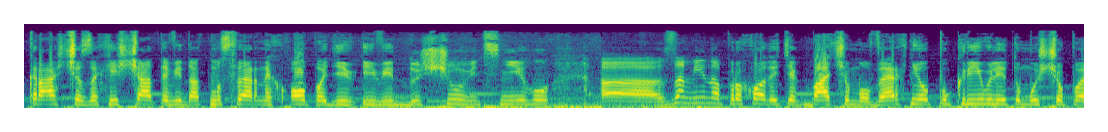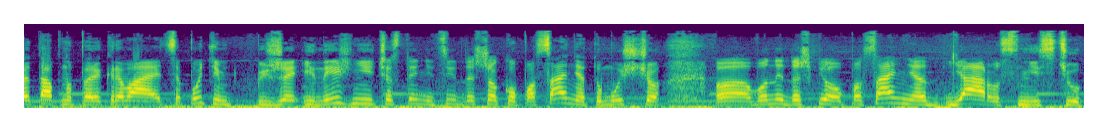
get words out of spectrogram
краще захищати від атмосферних опадів і від дощу, від снігу. Заміна проходить, як бачимо, верхнього покрівлі, тому що поетапно перекривається. Потім вже і нижній частині ці дашок опасання, тому що е, вони дашки опасання ярусністю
